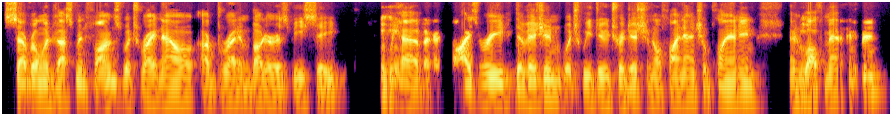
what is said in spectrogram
several investment funds, which right now our bread and butter is VC. Mm-hmm. We have an advisory division, which we do traditional financial planning and wealth mm-hmm. management.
